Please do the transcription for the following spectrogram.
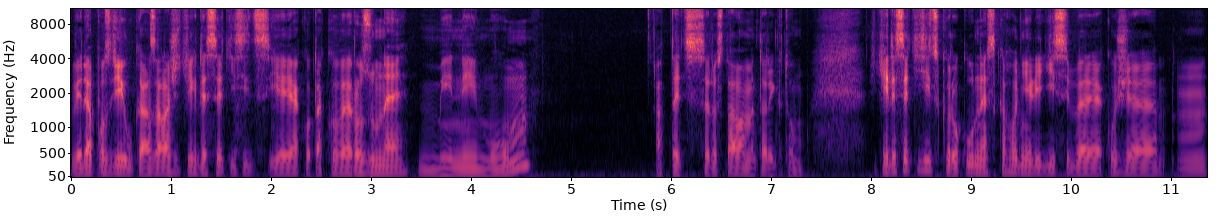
věda později ukázala, že těch 10 tisíc je jako takové rozumné minimum, a teď se dostáváme tady k tomu. Těch 10 tisíc kroků dneska hodně lidí si bere jako, že mm,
